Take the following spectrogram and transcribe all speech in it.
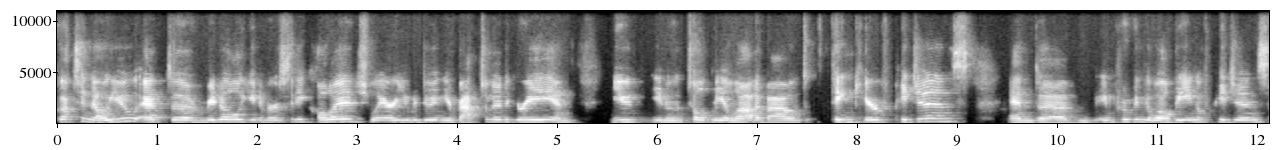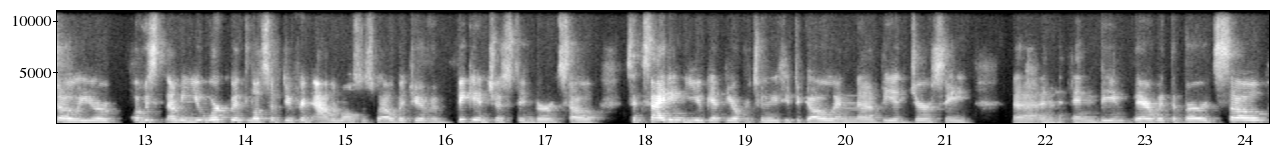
got to know you at uh, Writtle University College, where you were doing your bachelor degree, and you, you know, told me a lot about taking care of pigeons and uh, improving the well-being of pigeons. So you're obviously, I mean, you work with lots of different animals as well, but you have a big interest in birds. So it's exciting you get the opportunity to go and uh, be at Jersey uh, and and be there with the birds. So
